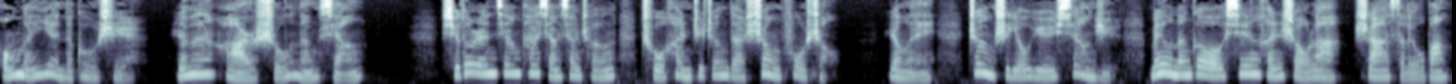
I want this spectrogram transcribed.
鸿门宴的故事，人们耳熟能详。许多人将它想象成楚汉之争的胜负手，认为正是由于项羽没有能够心狠手辣杀死刘邦，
